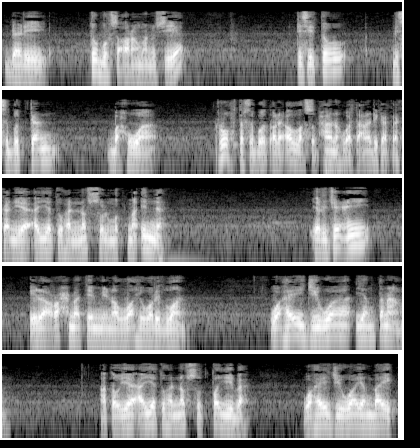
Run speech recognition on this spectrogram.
dari tubuh seorang manusia, di situ disebutkan bahwa ruh tersebut oleh Allah Subhanahu wa taala dikatakan ya ayyatuhan nafsul mutmainnah irji'i ila rahmatin minallahi wa ridwan. Wahai jiwa yang tenang atau ya ayyatuhan nafsul thayyibah wahai jiwa yang baik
